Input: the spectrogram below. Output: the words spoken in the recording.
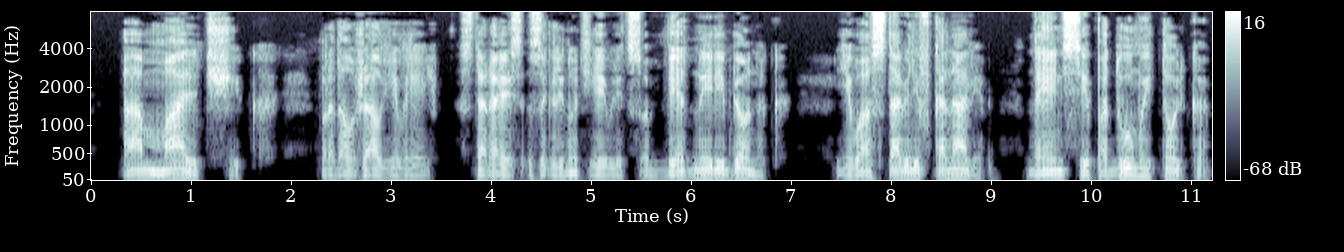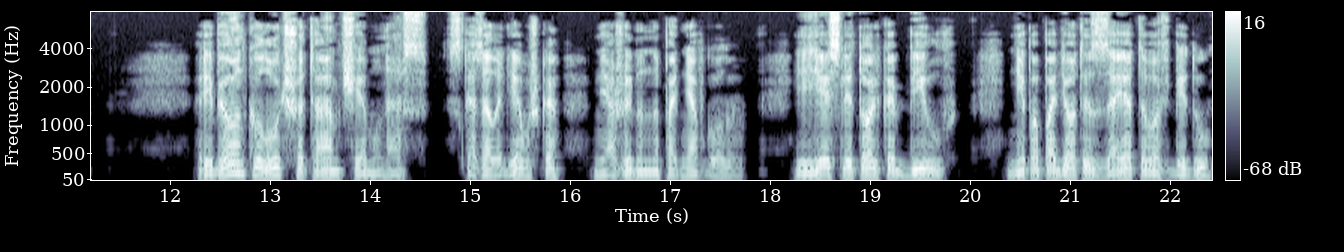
— А мальчик, — продолжал еврей, стараясь заглянуть ей в лицо, — бедный ребенок. Его оставили в канаве. Нэнси, подумай только. — Ребенку лучше там, чем у нас, — сказала девушка, неожиданно подняв голову. — И если только Билл не попадет из-за этого в беду,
